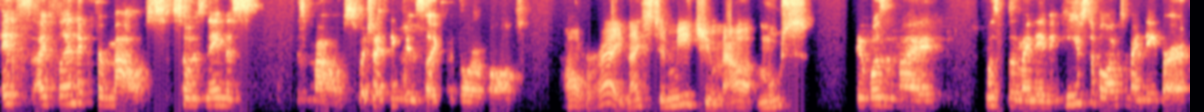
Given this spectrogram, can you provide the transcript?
It's Icelandic for mouse, so his name is is Mouse, which I think is like adorable. All right, nice to meet you, Mal- Moose. It wasn't my wasn't my naming. He used to belong to my neighbor,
